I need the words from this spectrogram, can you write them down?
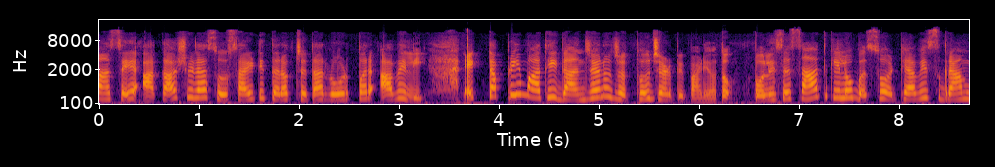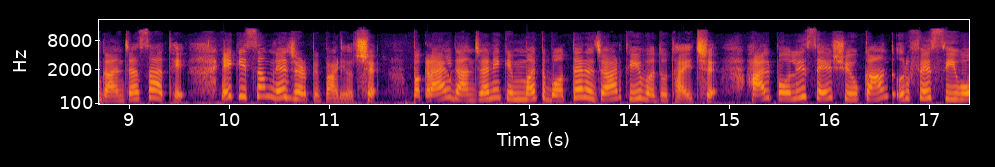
પાસે આકાશવિલા સોસાયટી તરફ જતા રોડ પર આવેલી એક ટપરીમાંથી ગાંજાનો જથ્થો ઝડપી પાડ્યો હતો. પોલીસે સાત કિલો બસો અઠ્યાવીસ ગ્રામ ગાંજા સાથે એક ઇસમને ઝડપી પાડ્યો છે. પકડાયેલ ગાંજાની કિંમત બોતેર હજારથી વધુ થાય છે. હાલ પોલીસે શિવકાંત ઉર્ફે સીઓ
